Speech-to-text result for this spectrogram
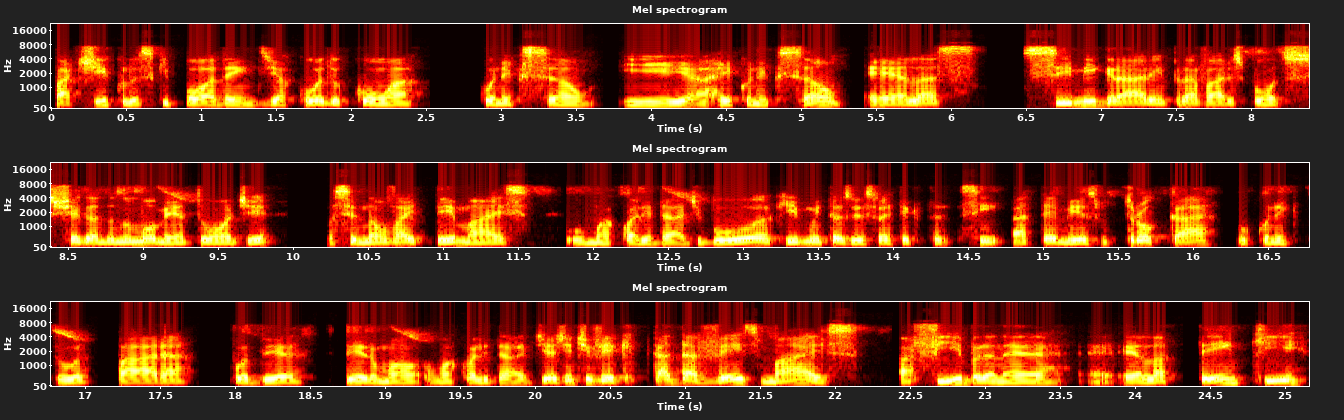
partículas que podem, de acordo com a conexão e a reconexão, elas se migrarem para vários pontos, chegando no momento onde você não vai ter mais uma qualidade boa, que muitas vezes vai ter que sim, até mesmo trocar o conector para poder ter uma, uma qualidade. E a gente vê que cada vez mais a fibra, né, é, ela tem que,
